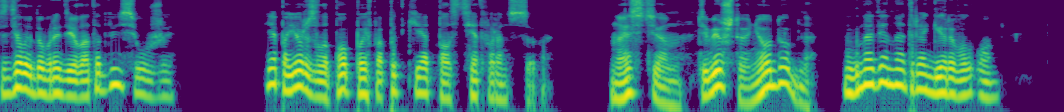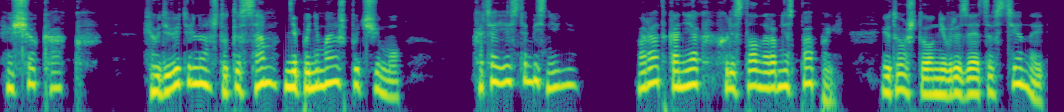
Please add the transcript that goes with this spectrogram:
сделай доброе дело, отодвинься уже. Я поерзала попой в попытке отползти от Воронцова. «Настен, тебе что, неудобно?» Мгновенно отреагировал он. «Еще как. И удивительно, что ты сам не понимаешь, почему. Хотя есть объяснение. Марат коньяк хлестал наравне с папой. И то, что он не врезается в стены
